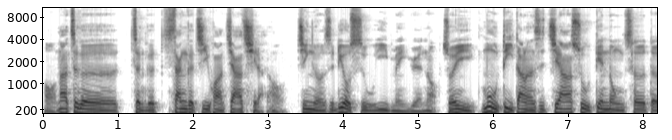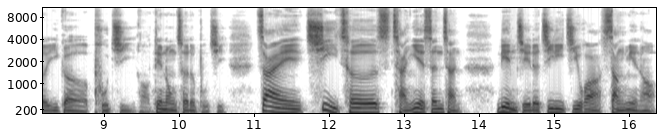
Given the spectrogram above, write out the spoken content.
哦。那这个整个三个计划加起来哦，金额是六十五亿美元哦。所以目的当然是加速电动车的一个普及哦，电动车的普及，在汽车产业生产链接的激励计划上面哦。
